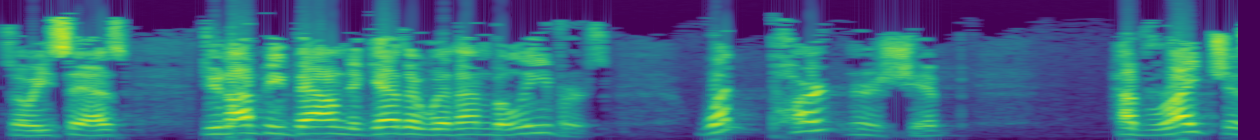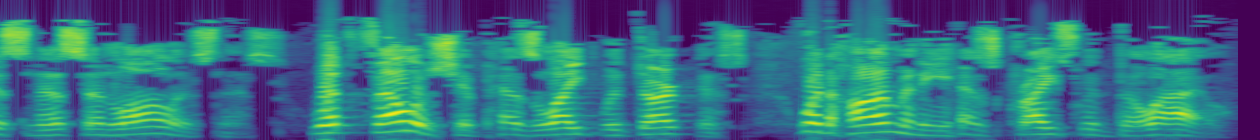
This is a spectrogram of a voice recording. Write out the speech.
So he says, Do not be bound together with unbelievers. What partnership have righteousness and lawlessness? What fellowship has light with darkness? What harmony has Christ with Belial?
